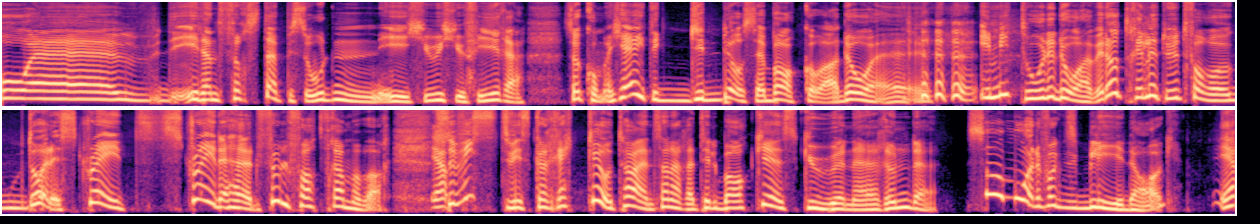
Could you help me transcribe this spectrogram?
Og eh, i den første episoden i 2024 så kommer ikke jeg til å gidde å se bakover. Da, eh, I mitt hode da har vi da trillet utfor, og da er det straight, straight ahead, full fart fremover. Ja. Så hvis vi skal rekke å ta en sånn tilbakeskuende runde, så må det faktisk bli i dag. Ja,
